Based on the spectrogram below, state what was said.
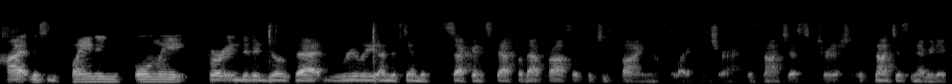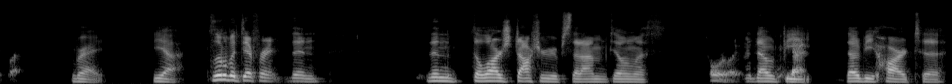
high. This is planning only for individuals that really understand the second step of that process, which is buying out the life insurance. It's not just traditional. It's not just an everyday play. Right. Yeah, it's a little bit different than than the large doctor groups that I'm dealing with. Totally. That would be yeah. that would be hard to.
